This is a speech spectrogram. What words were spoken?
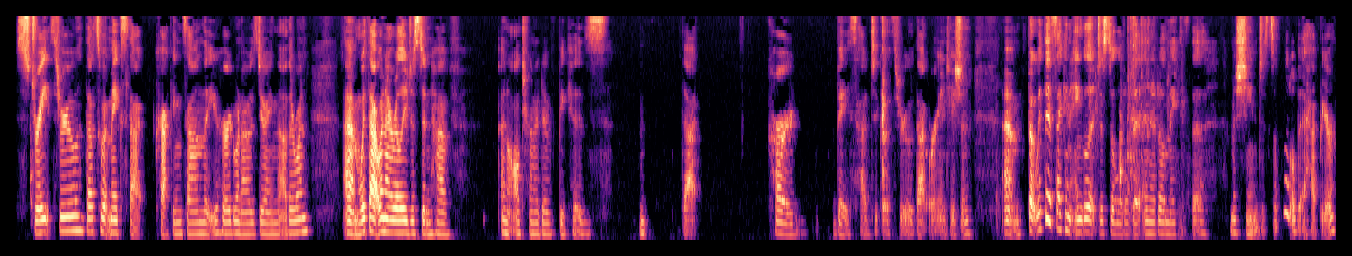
straight through. That's what makes that cracking sound that you heard when I was doing the other one. Um, with that one, I really just didn't have an alternative because that card base had to go through that orientation. Um, but with this, I can angle it just a little bit and it'll make the machine just a little bit happier.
